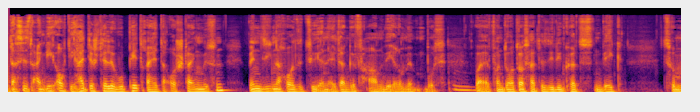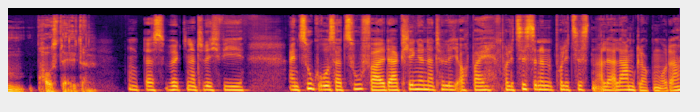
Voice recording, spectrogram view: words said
das ist eigentlich auch die Haltestelle, wo Petra hätte aussteigen müssen, wenn sie nach Hause zu ihren Eltern gefahren wäre mit dem Bus. Mhm. Weil von dort aus hatte sie den kürzesten Weg zum Haus der Eltern. Und das wirkt natürlich wie ein zu großer Zufall. Da klingeln natürlich auch bei Polizistinnen und Polizisten alle Alarmglocken, oder?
